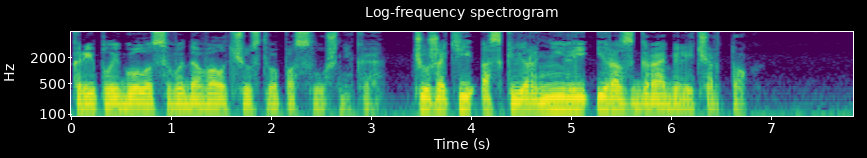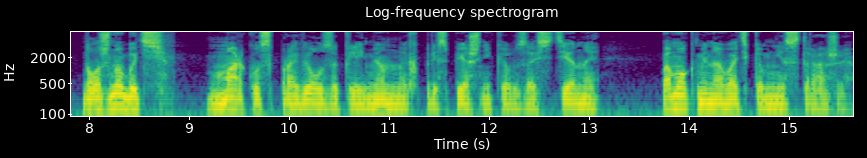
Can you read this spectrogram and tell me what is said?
Криплый голос выдавал чувство послушника. Чужаки осквернили и разграбили чертог. Должно быть, Маркус провел заклейменных приспешников за стены, помог миновать камнестражи.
